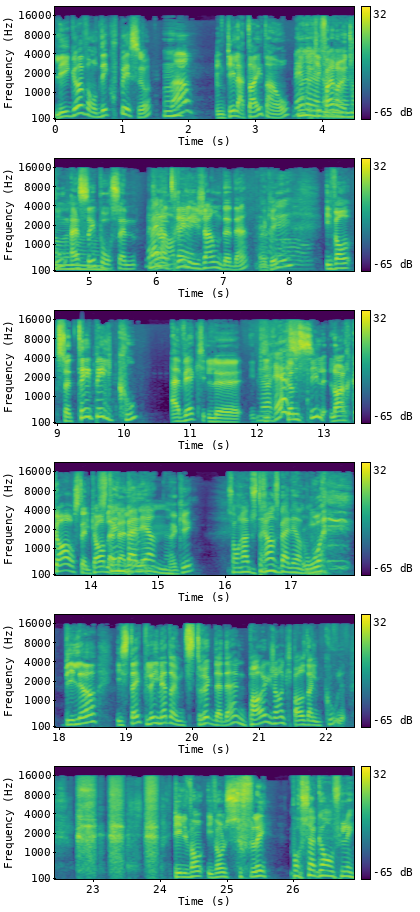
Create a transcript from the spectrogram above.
Les gars vont découper ça, Bon. OK, la tête en haut, Ben non, faire non, un non, trou non, assez non. pour se Ben non, rentrer ben- les jambes dedans, OK? Ils vont se taper le cou avec le... reste? Comme si le- leur corps, c'était le corps de la une baleine. baleine. OK? Ils sont rendus transbaleines. Ouais. Puis là, ils se tapent, puis là, ils mettent un petit truc dedans, une paille, genre, qui passe dans le cou, là. Puis ils vont, ils vont le souffler. Pour se gonfler.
